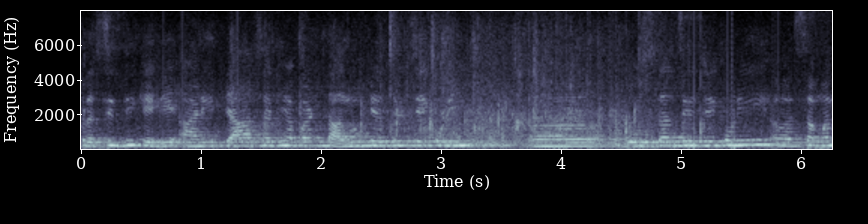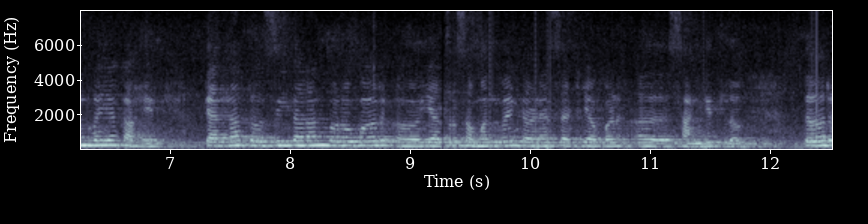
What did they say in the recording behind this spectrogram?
प्रसिद्धी केली आणि त्यासाठी आपण तालुक्याचे जे कोणी पोस्टाचे जे कोणी समन्वयक आहेत त्यांना तहसीलदारांबरोबर याचा समन्वय करण्यासाठी आपण सांगितलं. तर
